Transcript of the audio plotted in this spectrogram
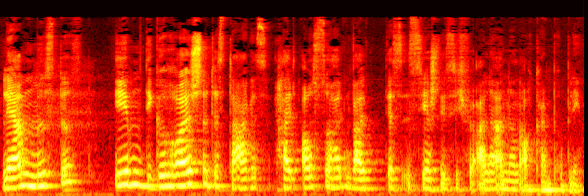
lernen müsstest, eben die Geräusche des Tages halt auszuhalten, weil es ist ja schließlich für alle anderen auch kein Problem.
